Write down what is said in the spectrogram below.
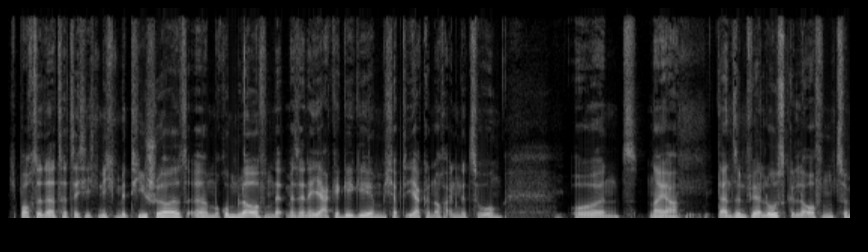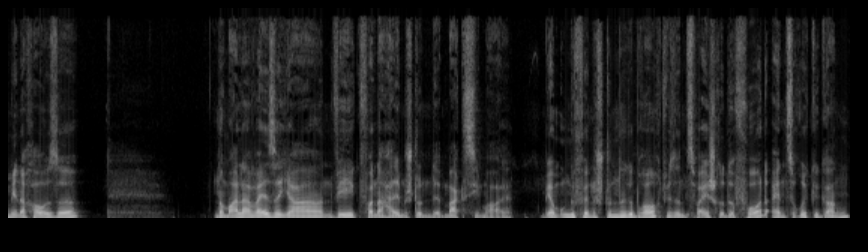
Ich brauchte da tatsächlich nicht mit T-Shirt ähm, rumlaufen. Der hat mir seine Jacke gegeben. Ich habe die Jacke noch angezogen. Und naja, dann sind wir losgelaufen zu mir nach Hause normalerweise ja ein Weg von einer halben Stunde maximal. Wir haben ungefähr eine Stunde gebraucht, wir sind zwei Schritte fort, einen zurückgegangen.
